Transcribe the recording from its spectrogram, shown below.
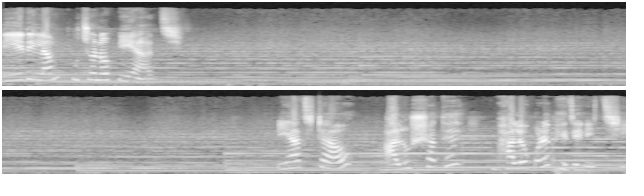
দিয়ে দিলাম কুচনো পেঁয়াজ। পেঁয়াজটাও আলুর সাথে ভালো করে ভেজে নিচ্ছি।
